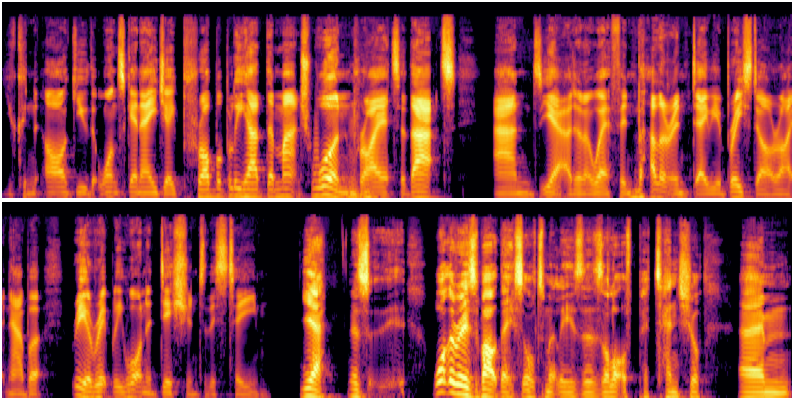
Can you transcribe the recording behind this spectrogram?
You can argue that once again AJ probably had the match won prior to that. And yeah, I don't know where Finn Balor and Damian Priest are right now, but Rhea Ripley, what an addition to this team. Yeah, there's what there is about this ultimately is there's a lot of potential. Um,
